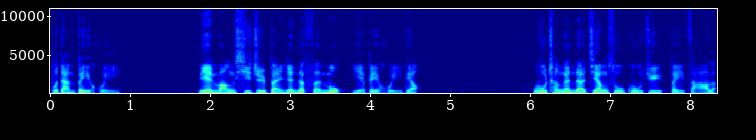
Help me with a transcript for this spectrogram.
不但被毁，连王羲之本人的坟墓也被毁掉。吴承恩的江苏故居被砸了，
